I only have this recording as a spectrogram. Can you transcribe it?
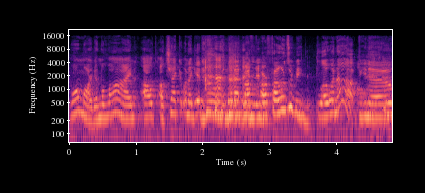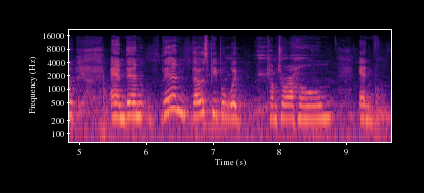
Walmart in the line. I'll, I'll check it when I get home. And then my, our phones would be blowing up, you know? And then, then those people would come to our home and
